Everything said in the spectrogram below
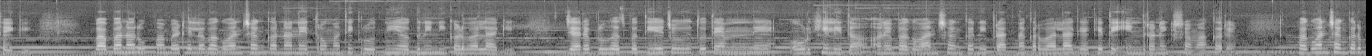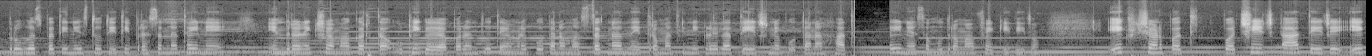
થઈ ગઈ. બાબાના રૂપમાં બેઠેલા ભગવાન શંકરના નેત્રોમાંથી ક્રોધની અગ્નિ નીકળવા લાગી. જ્યારે બૃહસ્પતિએ જોયું તો તેમને ઓળખી લીધા અને ભગવાન શંકરની પ્રાર્થના કરવા લાગ્યા કે તે ઇન્દ્રને ક્ષમા કરે. ભગવાન શંકર બૃહસ્પતિની સ્તુતિથી પ્રસન્ન થઈને ઇન્દ્રને ક્ષમા કરતા ઉઠી ગયા, પરંતુ તેમણે પોતાના મસ્તકના નેત્રમાંથી નીકળેલા તેજને પોતાના હાથ લઈને સમુદ્રમાં ફેંકી દીધો. એક ક્ષણ પછ- પછી જ આ તેજે એક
